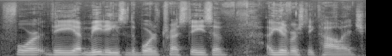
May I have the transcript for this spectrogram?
for the uh, meetings of the Board of Trustees of a university college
